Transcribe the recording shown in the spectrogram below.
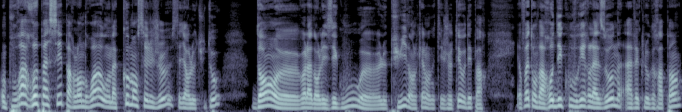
on pourra repasser par l'endroit où on a commencé le jeu, c'est-à-dire le tuto, dans, euh, voilà, dans les égouts, euh, le puits dans lequel on était jeté au départ. Et en fait, on va redécouvrir la zone avec le grappin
